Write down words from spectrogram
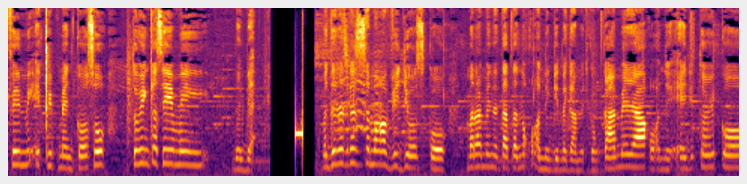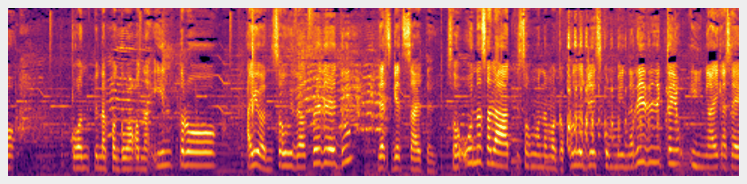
filming equipment ko. So, tuwing kasi may... Blablabla. Madalas kasi sa mga videos ko, marami nagtatanong kung ano yung ginagamit kong camera, kung ano yung editor ko, ano pinapagawa ko ng intro. Ayun, so without further ado, let's get started. So, una sa lahat, gusto ko muna mag-apologize kung may naririnig kayong ingay kasi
